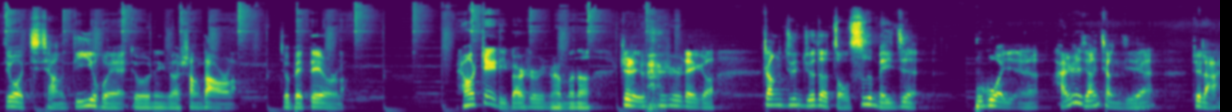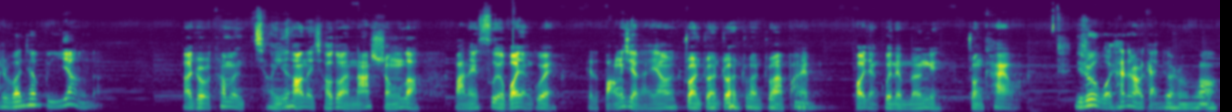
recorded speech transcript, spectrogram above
结果抢第一回就那个上道了，就被逮着了。然后这里边是什么呢？这里边是这个张军觉得走私没劲，不过瘾，还是想抢劫，这俩是完全不一样的。啊，就是他们抢银行那桥段，拿绳子把那四个保险柜给它绑起来，然后转转转转转，把那嗯保险柜那门给转开了。你知道我看那会儿感觉什么吗？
